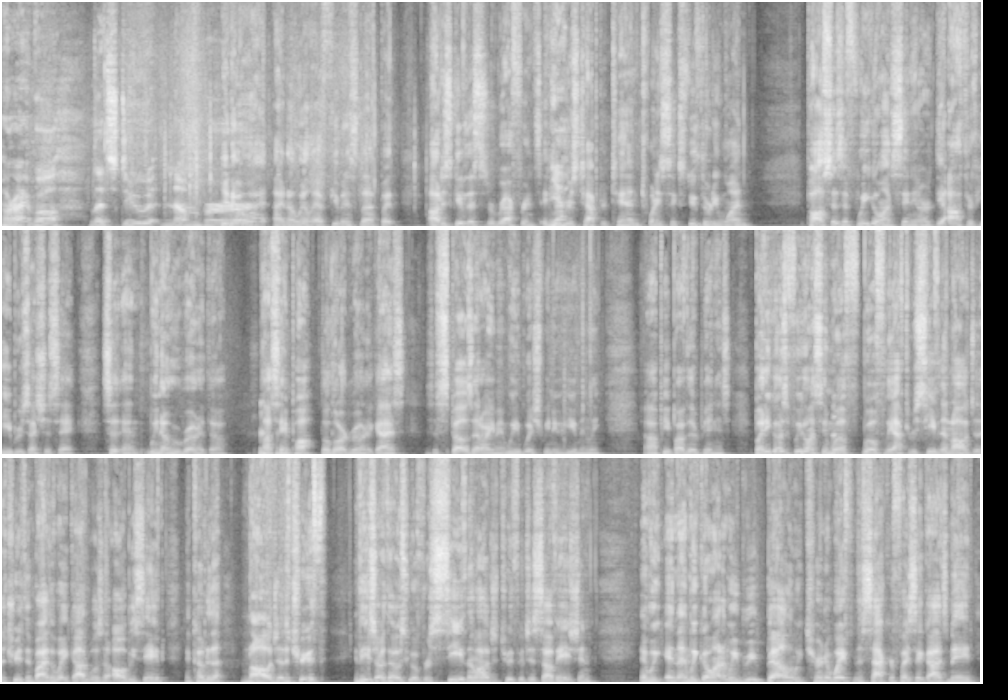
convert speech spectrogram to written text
All right, well, let's do number. You know what? I know we only have a few minutes left, but I'll just give this as a reference. In yeah. Hebrews chapter 10, 26 through 31, Paul says if we go on sinning, or the author of Hebrews, I should say, so, and we know who wrote it though. Not St. Paul, the Lord wrote it, guys. This spells that argument. We wish we knew humanly. Uh, people have their opinions. But he goes, if we go on sin willf- willfully after receiving the knowledge of the truth, and by the way, God wills that all be saved and come to the knowledge of the truth. And these are those who have received the knowledge of truth, which is salvation. And we and then we go on and we rebel and we turn away from the sacrifice that God's made.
